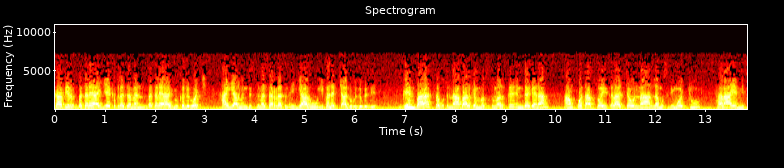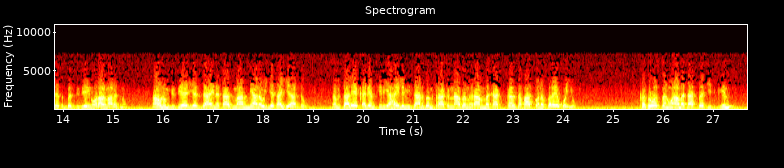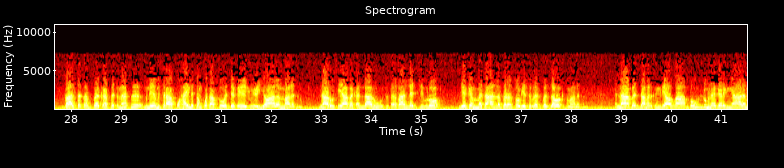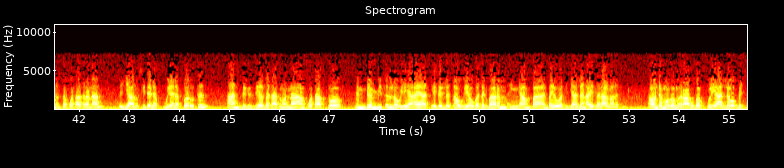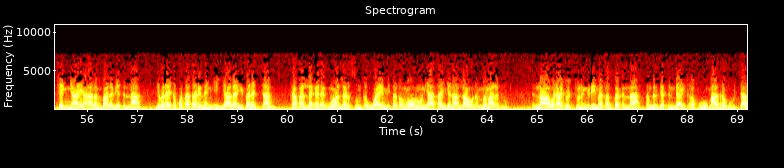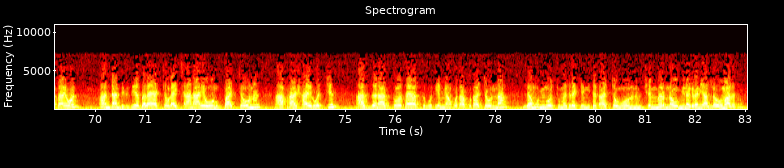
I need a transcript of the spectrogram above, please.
ካፊር በተለያየ ክፍለ ዘመን በተለያዩ ክልሎች ሀያል መንግስት መሰረትን እያሉ ይፈነጫሉ ብዙ ጊዜ። ግን ባላሰቡትና ባልገመቱት መልክ እንደገና አንኮታክቶ ይጥላቸውና ለሙስሊሞቹ ተራ የሚሰጥበት ጊዜ ይኖራል ማለት ነው። አሁንም ጊዜ የዚህ አይነት አዝማሚያ ነው እየታየ ያለው ለምሳሌ ቀደም ሲል የሀይል ሚዛን በምስራቅና በምዕራብ መካከል ተፋጦ ነበረ የቆየው። ከተወሰኑ አመታት በፊት ግን ባልተጠበቀ ፍጥነት የምስራቁ ሀይል ተንኮታክቶ ወደቀ የሹዕያው አለም ማለት ነው። እና ሩሲያ በቀላሉ ትጠፋለች ብሎ የገመተ አልነበረን ሶቪየት ህብረት በዛ ወቅት ማለት ነው። እና በዛ መልክ እንግዲህ አላህ በሁሉም ነገር እኛ አለምን ተቆጣጥረናል እያሉ ሲደነፉ የነበሩትን አንድ ጊዜ በታትኖና አንኮታክቶ እንደሚጥል ነው ይሄ አያት የገለጸው። ይኸው በተግባርም እኛም በህይወት እያለን አይተናል ማለት ነው። አሁን ደግሞ በምዕራቡ በኩል ያለው ብቸኛ የዓለም ባለቤትና የበላይ ተቆጣጣሪ ነኝ እያለ ይፈነጫል። ከፈለገ ደግሞ ለእርሱም ጥዋ የሚሰጠው መሆኑን ያሳየናል አሁንም ማለት ነው። እና ወዳጆቹን እንግዲህ መጠበቅና ከምድርገጥ እንዳይጠፉ ማድረጉ ብቻ ሳይሆን አንዳንድ ጊዜ በላያቸው ላይ ጫና የሆኑባቸውን አፍራሽ ሀይሎችን አዘናግቶ ሳያስቡት የሚያንቆጣቁታቸውና ለሙእሚኖቹ መድረክ የሚሰጣቸው መሆኑንም ጭምር ነው የሚነግረን ያለው ማለት ነው።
